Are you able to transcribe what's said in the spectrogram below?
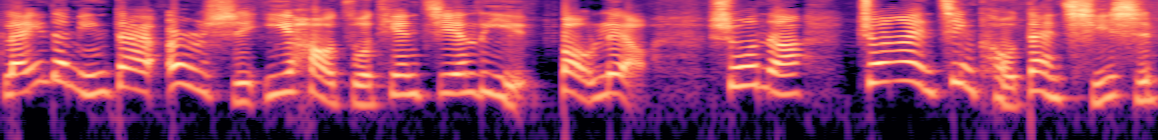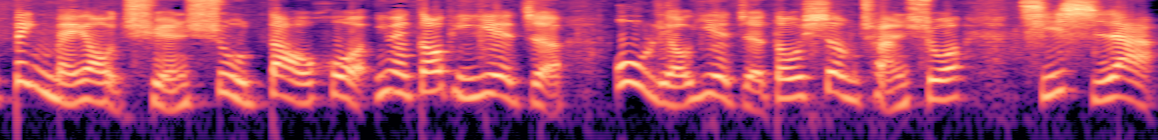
莱茵的明代二十一号昨天接力爆料说呢，专案进口蛋其实并没有全数到货，因为高频业者、物流业者都盛传说，其实啊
